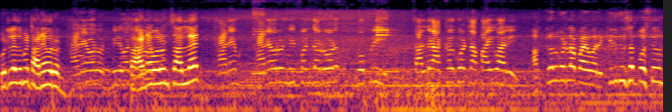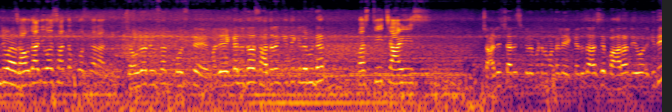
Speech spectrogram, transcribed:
कुठले तुम्ही? ठाण्यावरून. ठाण्यावरून ठाण्यावरून चाललेत? ठाणे ठाण्यावरून मिडबंदर रोड कोपरी. चालले अक्कलकोटला पायवारी. अक्कलकोटला पायवारी. किती दिवसात पोहोचते तुमची? चौदा दिवस आता पोचणार आम्ही. चौदा दिवसात पोहोचते. म्हणजे एका दिवसाला साधारण किती किलोमीटर? पस्तीस चाळीस. चाळीस चाळीस किलोमीटर म्हटले एका दिवसात असे बारा दिवस किती?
